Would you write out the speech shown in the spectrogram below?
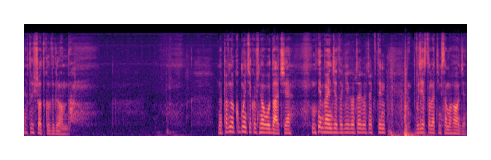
Jak to w środku wygląda. Na pewno kupując jakąś nową dacie, nie będzie takiego czegoś jak w tym 20-letnim samochodzie.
